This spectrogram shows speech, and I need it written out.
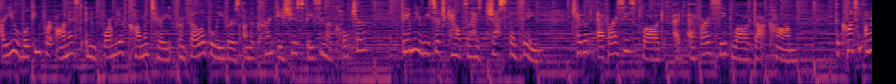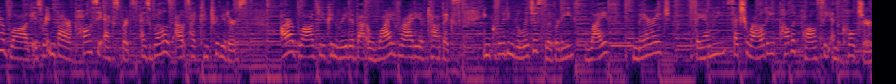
Are you looking for honest and informative commentary from fellow believers on the current issues facing our culture? Family Research Council has just the thing. Check out FRC's blog at frcblog.com. The content on our blog is written by our policy experts as well as outside contributors. On our blog, you can read about a wide variety of topics, including religious liberty, life, marriage, family, sexuality, public policy, and the culture.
